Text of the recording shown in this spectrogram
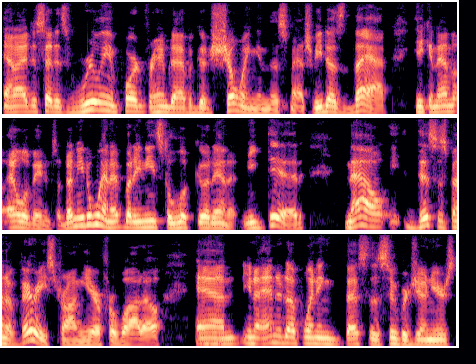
And I just said it's really important for him to have a good showing in this match. If he does that, he can elevate himself. Doesn't need to win it, but he needs to look good in it. And he did. Now this has been a very strong year for Wato, mm-hmm. and mm-hmm. you know ended up winning best of the Super Juniors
